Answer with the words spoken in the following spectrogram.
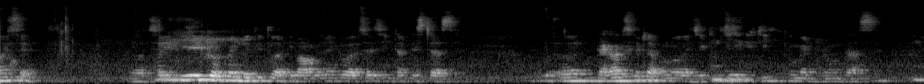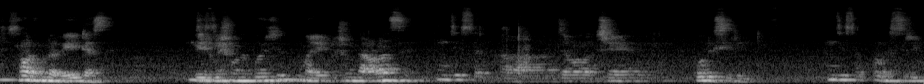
হয়েছে? আচ্ছা এই ইকুইপমেন্ট ব্যতীত আর কি বাংলাদেশ ব্যাংকের ওয়েবসাইট ইন্টারফেসটা আছে। দেখা হয়েছে এটা? কোনো যে কি জি। কি ইকুইপমেন্টের মধ্যে আছে? অনেকগুলো রেট আছে? রেটগুলোর সম্বন্ধে পরিচিত মানে রেটগুলোর সম্বন্ধে ধারণা আছে? জি স্যার। যেমন হচ্ছে পলিসি রেট জি sir policy rate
